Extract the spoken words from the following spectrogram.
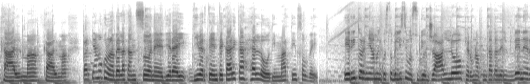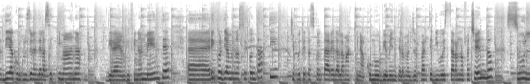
calma, calma. Partiamo con una bella canzone, direi divertente e carica, Hello di Martin Solveig. E ritorniamo in questo bellissimo studio giallo per una puntata del venerdì a conclusione della settimana, direi anche finalmente. Eh, ricordiamo i nostri contatti, ci potete ascoltare dalla macchina come ovviamente la maggior parte di voi staranno facendo, sul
